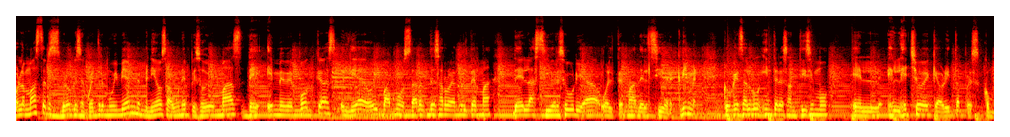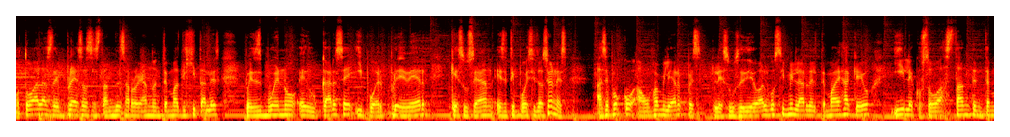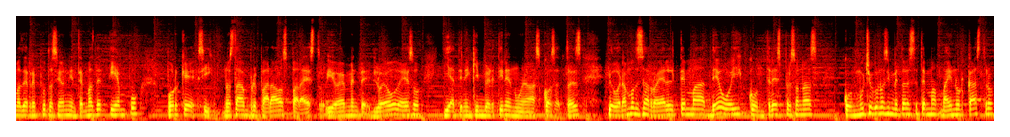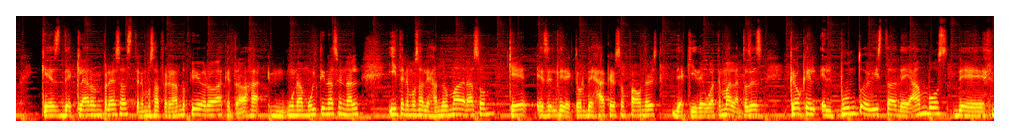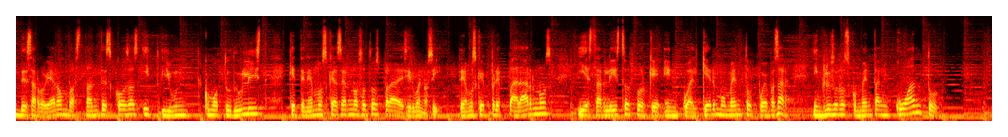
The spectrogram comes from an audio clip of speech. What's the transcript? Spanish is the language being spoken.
Hola Masters, espero que se encuentren muy bien. Bienvenidos a un episodio más de MB Podcast. El día de hoy vamos a estar desarrollando el tema de la ciberseguridad o el tema del cibercrimen. Creo que es algo interesantísimo el, el hecho de que ahorita, pues como todas las empresas están desarrollando en temas digitales, pues es bueno educarse y poder prever que sucedan ese tipo de situaciones. Hace poco a un familiar pues le sucedió algo similar del tema de hackeo y le costó bastante en temas de reputación y en temas de tiempo porque sí, no estaban preparados para esto. Y obviamente luego de eso ya tienen que invertir en nuevas cosas. Entonces logramos desarrollar el tema de hoy con tres personas con mucho conocimiento en este tema. Minor Castro, que es de Claro Empresas. Tenemos a Fernando Figueroa, que trabaja en una multinacional. Y tenemos a Alejandro Madrazo, que es el director de Hackers of Founders de aquí de Guatemala. Entonces creo que el, punto de vista de ambos de, desarrollaron bastantes cosas y, y un como to-do list que tenemos que hacer nosotros para decir, bueno, sí, tenemos que prepararnos y estar listos porque en cualquier momento puede pasar. Incluso nos comentan cuánto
